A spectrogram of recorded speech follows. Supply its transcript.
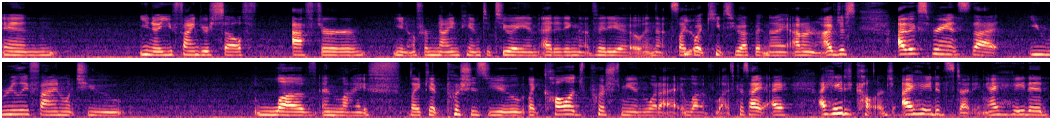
and you know you find yourself after you know from 9 p.m. to 2 a.m. editing that video and that's like Yeah. what keeps you up at night. I don't know. I've just I've experienced that you really find what you love in life like it pushes you like college pushed me in what i loved life because I, I i hated college i hated studying i hated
